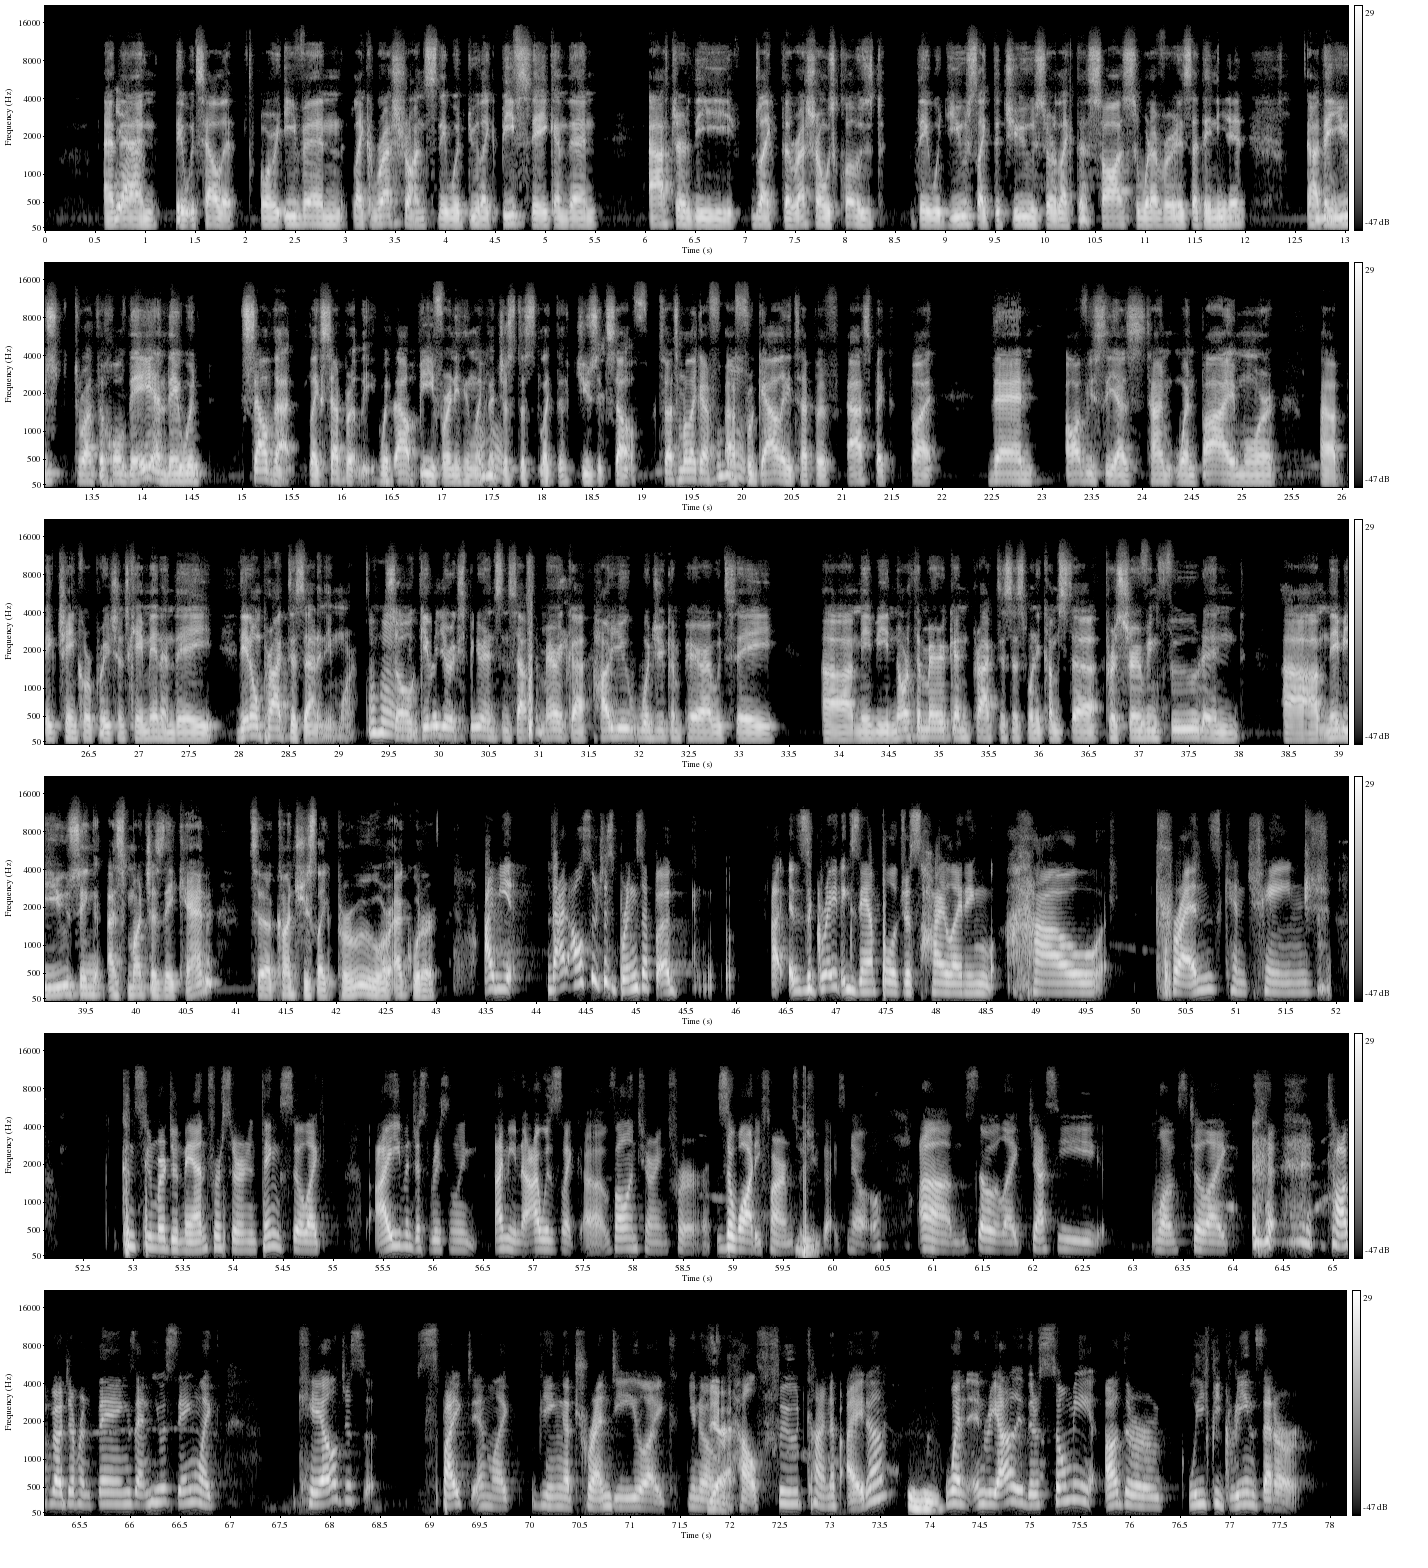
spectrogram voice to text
and Yeah. then they would sell it. Or even like restaurants, they would do like beefsteak, and then after the like the restaurant was closed, they would use like the juice or like the sauce or whatever it is that they needed. Uh, They Mhm. used throughout the whole day, and they would sell that like separately without beef or anything like that, Mhm. just this, like the juice itself. So that's more like a, a Mhm. frugality type of aspect. But then obviously, as time went by, more uh, big chain corporations came in, and they they don't practice that anymore. Mhm. So, given your experience in South America, how do you would you compare? I would say uh, maybe North American practices when it comes to preserving food and uh, maybe using as much as they can to countries like Peru or Ecuador. I mean, that also just brings up a. uh, It's a great example of just highlighting how trends can change consumer demand for certain things. So, like, I even just recently, I mean, I was like uh, volunteering for Zawadi Farms, which Mhm. you guys know. Um, so, like, Jesse loves to like talk about different things, and he was saying like kale just spiked in like being a trendy like you know Yeah. health food kind of item Mhm. when in reality there's so many other leafy greens that are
